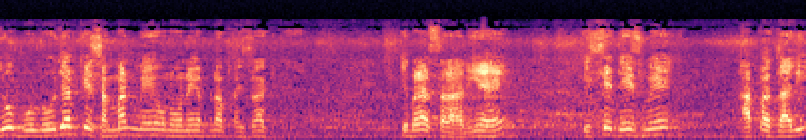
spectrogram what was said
जो बुलडोजर के संबंध में उन्होंने अपना फैसला किया, ये बड़ा सराहनीय है। इससे देश में आपसदारी,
